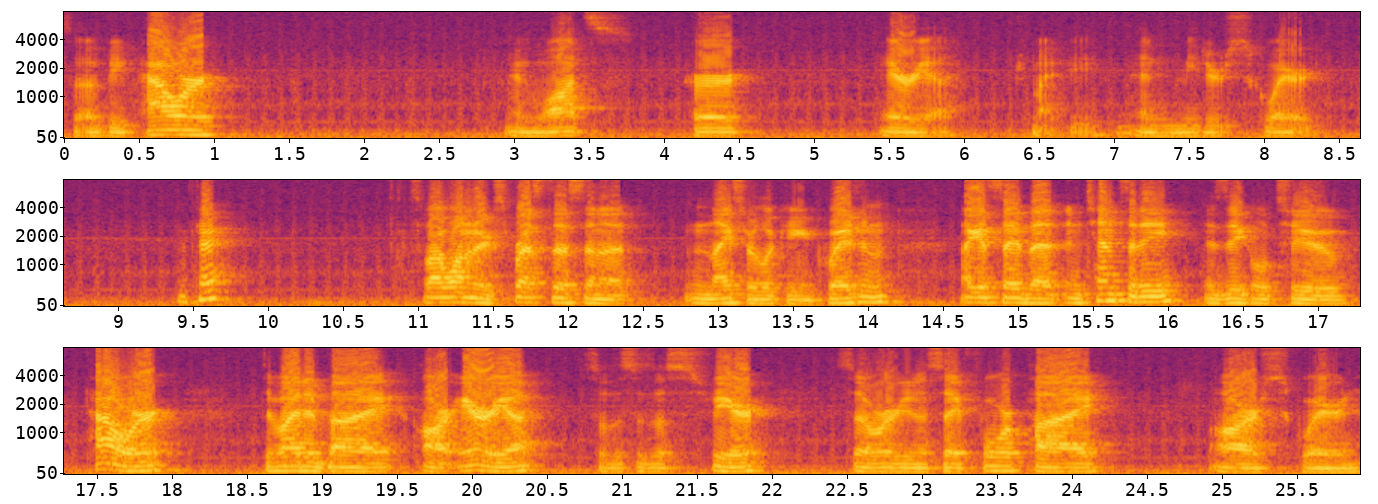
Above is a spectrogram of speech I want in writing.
So it would be power in watts per area, which might be in meters squared. Okay? So if I wanted to express this in a nicer looking equation, I could say that intensity is equal to power divided by our area. So this is a sphere. So we're going to say 4 pi r squared,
